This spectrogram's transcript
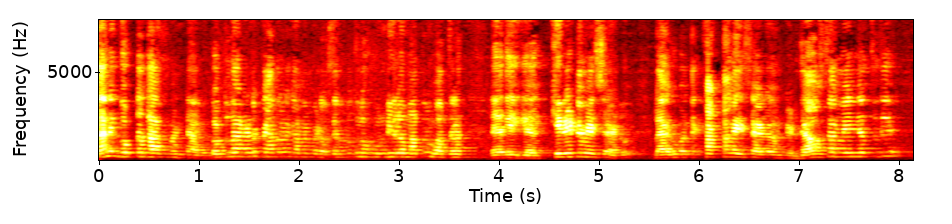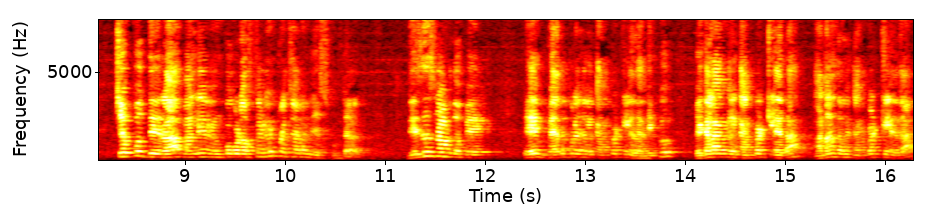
దానికి గుప్త దానం అంటారు. గుప్త దానం అంటే పేదవాడికి అన్నం పెట్టారు తిరుపతిలో హుండీలో మాత్రం వజ్ర అది కిరీటం వేశాడు లేకపోతే కట్టలు వేసాడు అంటాడు. దేవస్థానం ఏం చేస్తుంది చెప్పుద్ది రా మళ్ళీ ఇంకొకటి వస్తాడని ప్రచారం చేసుకుంటారు. This is not the way ఏం పేద ప్రజలు కనపట్లేదా నీకు? వికలాంగులు కనపట్లేదా అనాథలు కనపట్లేదా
